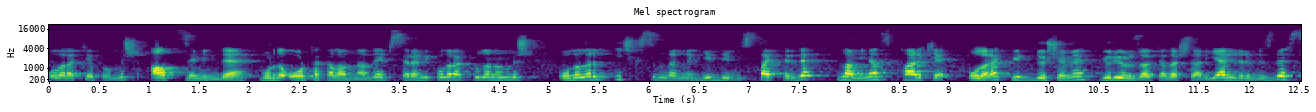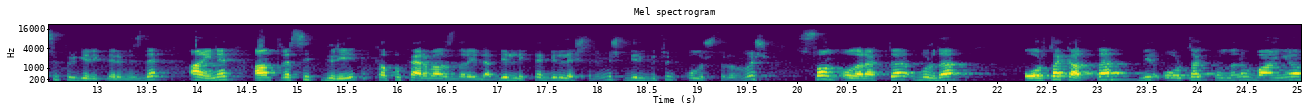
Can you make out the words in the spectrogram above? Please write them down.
olarak yapılmış. Alt zeminde burada ortak alanlarda hep seramik olarak kullanılmış. Odaların iç kısımlarına girdiğimiz takdirde laminat parke olarak bir döşeme görüyoruz arkadaşlar. Yerlerimizde süpürgeliklerimizde aynı antrasit gri kapı pervazlarıyla birlikte birleştirilmiş bir bütün oluşturulmuş. Son olarak da burada Orta katta bir ortak kullanım banyo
